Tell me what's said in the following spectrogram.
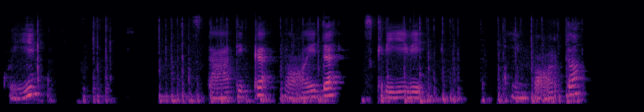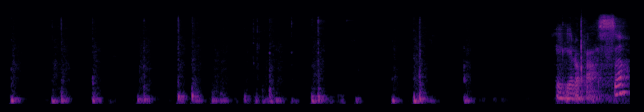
Qui static void scrivi importo glielo passo,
